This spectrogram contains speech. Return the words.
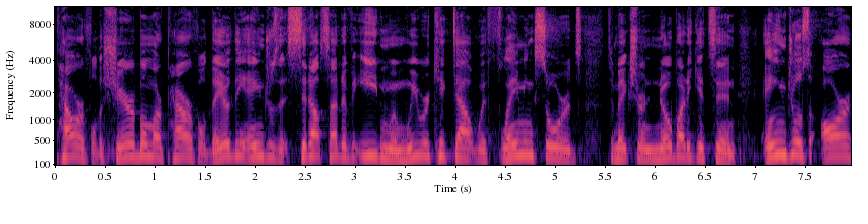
powerful. The cherubim are powerful. They are the angels that sit outside of Eden when we were kicked out with flaming swords to make sure nobody gets in. Angels are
